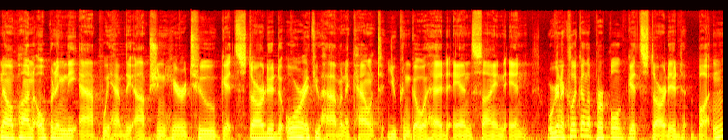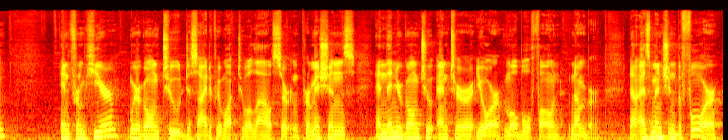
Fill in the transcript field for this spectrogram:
Now upon opening the app, we have the option here to get started, or if you have an account, you can go ahead and sign in. We're going to click on the purple Get Started button, and from here, we're going to decide if we want to allow certain permissions, and then you're going to enter your mobile phone number. Now, as mentioned before,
